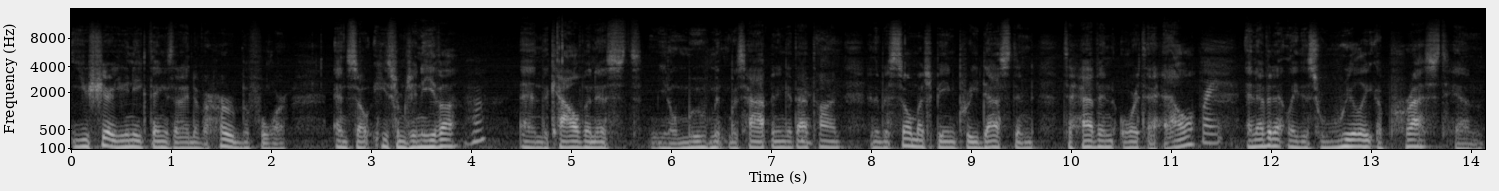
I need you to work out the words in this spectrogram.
you share unique things that I never heard before. And so he's from Geneva, uh-huh. and the Calvinist, you know, movement was happening at that time, and there was so much being predestined to heaven or to hell. Right. And evidently, this really oppressed him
